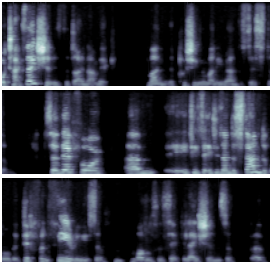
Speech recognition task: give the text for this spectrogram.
or taxation is the dynamic pushing the money around the system. So therefore, um, it is it is understandable that different theories of models and circulations of of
